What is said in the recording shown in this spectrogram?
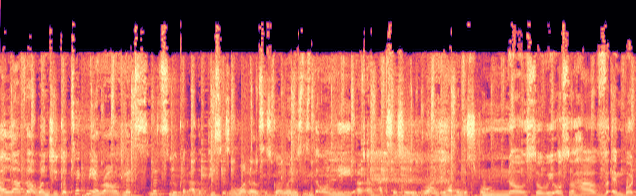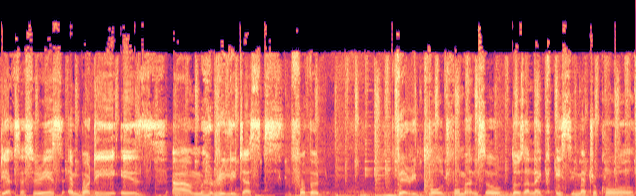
I love that one. Jiko, take me around. Let's let's look at other pieces and what else is going on. Is this the only uh, um, accessory brand you have in the store? No, so we also have Embody accessories. Embody is um, really just for the very bold woman. So those are like asymmetrical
